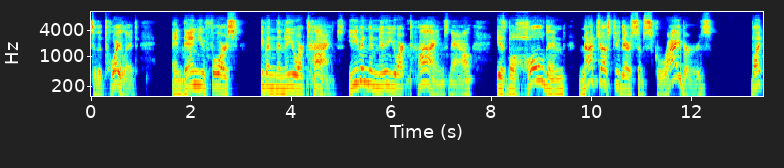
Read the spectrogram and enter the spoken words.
to the toilet, and then you force even the New York Times, even the New York Times now is beholden not just to their subscribers, but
